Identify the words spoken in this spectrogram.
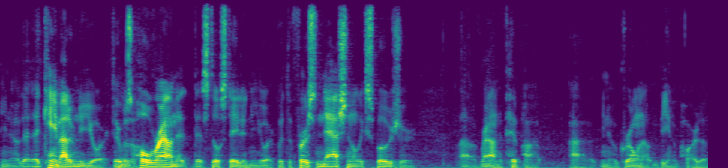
you know that, that came out of new york. There was a whole round that, that still stayed in new york but the first national exposure uh, round of hip hop uh, you know growing up and being a part of.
